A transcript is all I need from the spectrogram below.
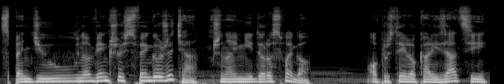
spędził no, większość swojego życia, przynajmniej dorosłego. Oprócz tej lokalizacji,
